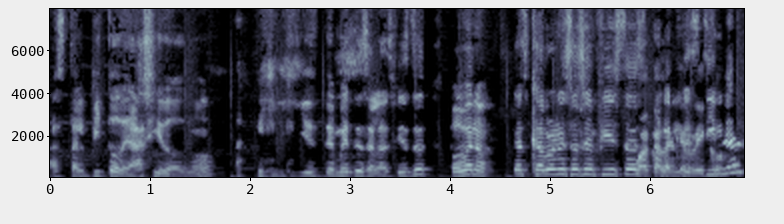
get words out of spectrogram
hasta el pito de ácidos, ¿no? y te metes a las fiestas. Pues bueno, los cabrones hacen fiestas rico. clandestinas,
